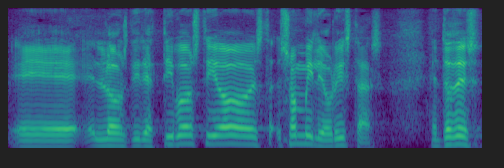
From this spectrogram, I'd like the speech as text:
Eh, los directivos, tío, son mileuristas. Entonces,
